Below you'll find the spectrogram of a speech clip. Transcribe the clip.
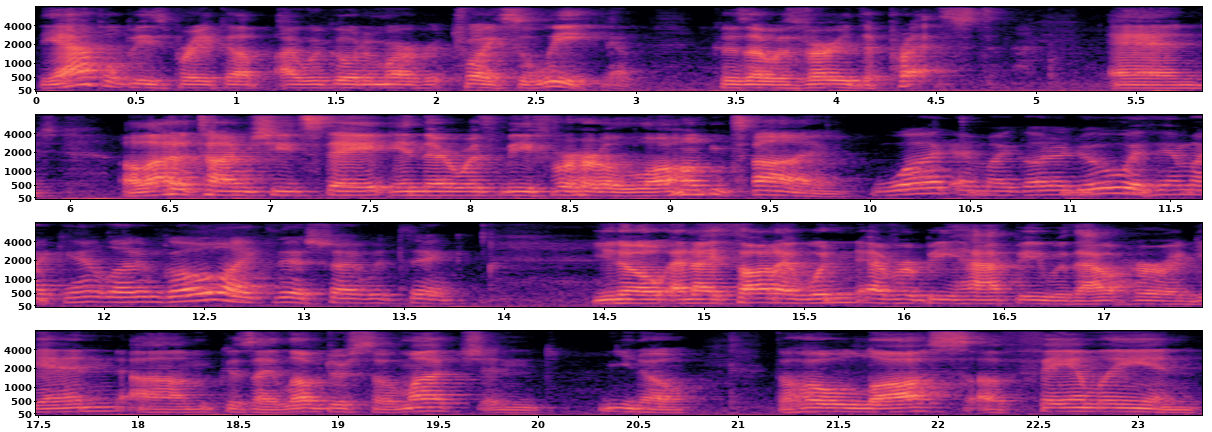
the Applebee's breakup, I would go to Margaret twice a week Yep. because I was very depressed, and a lot of times she'd stay in there with me for a long time. What am I going to do with him? I can't let him go like this, I would think. You know, and I thought I wouldn't ever be happy without her again um, because I loved her so much, and you know, the whole loss of family and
